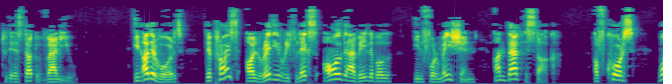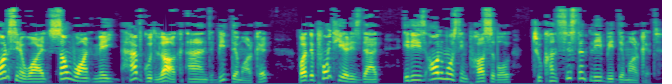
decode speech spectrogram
to the stock value. In other words, the price already reflects all the available information on that stock. Of course, once in a while someone may have good luck and beat the market, but the point here is that it is almost impossible to consistently beat the market.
